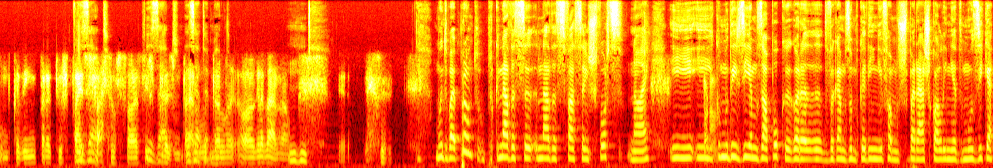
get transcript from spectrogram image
um bocadinho para que os pais Exato. façam sócios Exato. para juntar Exatamente. o agradável. Uhum. Muito bem, pronto, porque nada se, nada se faz sem esforço, não é? E, e como dizíamos há pouco, agora eh, devagamos um bocadinho e fomos para a escolinha de música,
